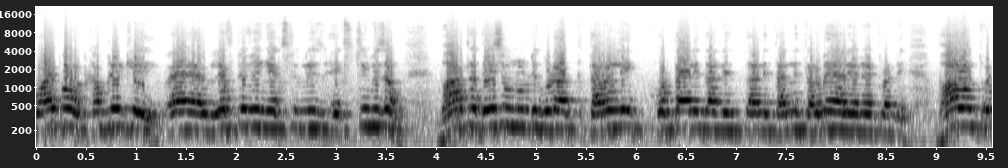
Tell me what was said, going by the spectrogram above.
wipe out completely left wing extremism భారతదేశం నుండి కూడా తరలి కొట్టాలి దాన్ని దాన్ని తన్ని తరమేయాలి అనేటువంటి భావంతో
